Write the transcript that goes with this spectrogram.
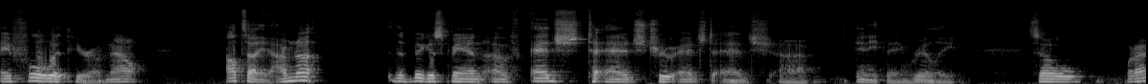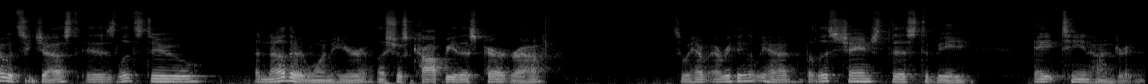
a full width hero. Now, I'll tell you, I'm not the biggest fan of edge to edge, true edge to edge, uh, anything really. So what I would suggest is let's do another one here. Let's just copy this paragraph. So we have everything that we had, but let's change this to be 1800.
